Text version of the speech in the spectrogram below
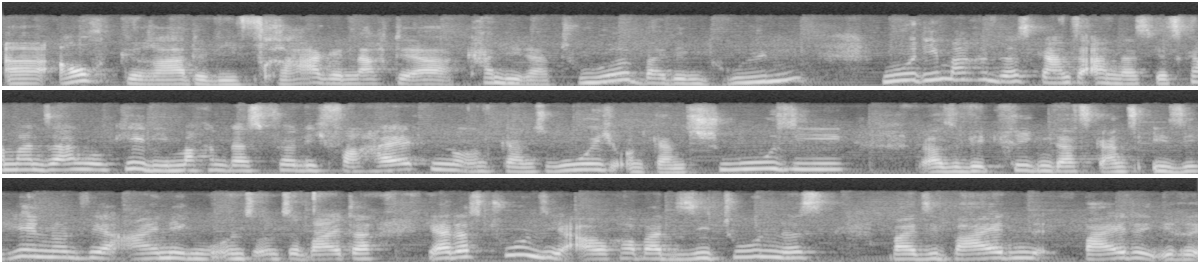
auch gerade die Frage nach der Kandidatur bei den Grünen. Nur die machen das ganz anders. Jetzt kann man sagen, okay, die machen das völlig verhalten und ganz ruhig und ganz schmusi. Also wir kriegen das ganz easy hin und wir einigen uns und so weiter. Ja, das tun sie auch, aber sie tun es, weil sie beiden, beide ihre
